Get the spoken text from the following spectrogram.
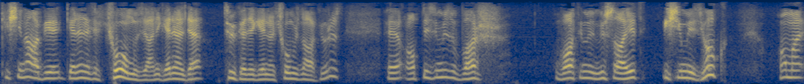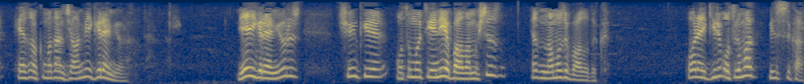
kişi ne yapıyor? Genelde çoğumuz yani genelde Türkiye'de genel çoğumuz ne yapıyoruz? E, abdestimiz var, vaktimiz müsait, işimiz yok ama ezan okumadan camiye giremiyoruz. Niye giremiyoruz? Çünkü otomatiğe niye bağlamışız? Ya da namazı bağladık. Oraya girip oturmak bizi sıkar.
